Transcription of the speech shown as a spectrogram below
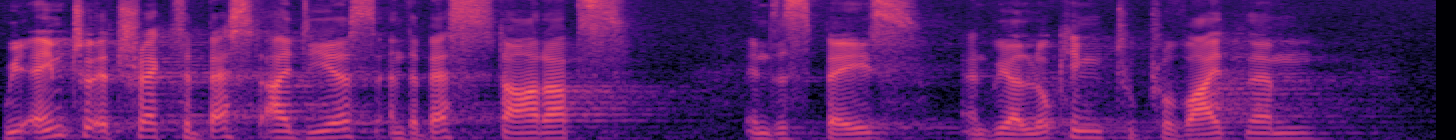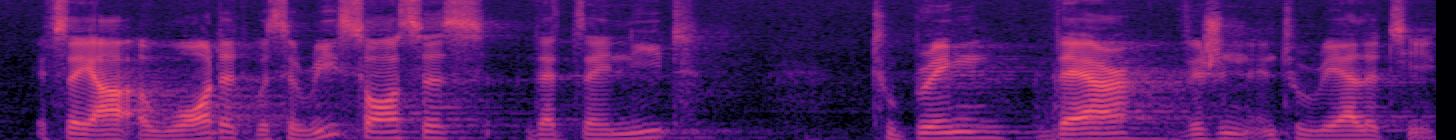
We aim to attract the best ideas and the best startups in the space, and we are looking to provide them, if they are awarded, with the resources that they need to bring their vision into reality.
